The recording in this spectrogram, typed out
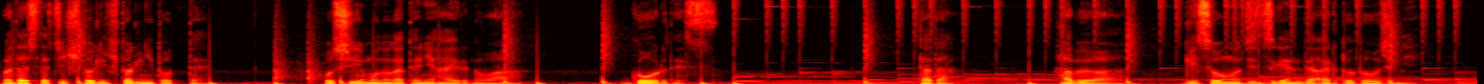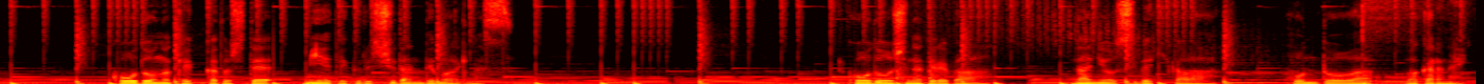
私たち一人一人にとって欲しいものが手に入るのはゴールです。ただハブは理想の実現であると同時に行動の結果として見えてくる手段でもあります。行動しなければ何をすべきかは本当はわからない。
